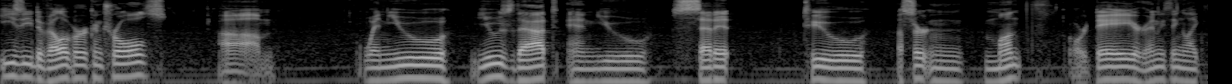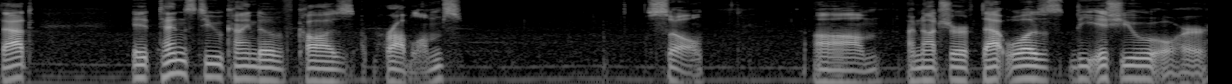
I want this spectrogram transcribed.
easy developer controls. Um, when you use that and you set it to a certain month or day or anything like that, it tends to kind of cause problems. So, um, I'm not sure if that was the issue or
